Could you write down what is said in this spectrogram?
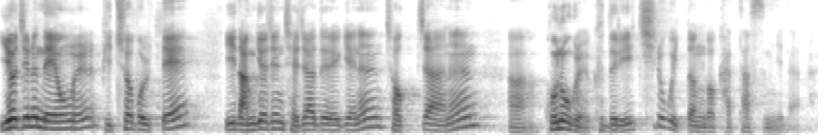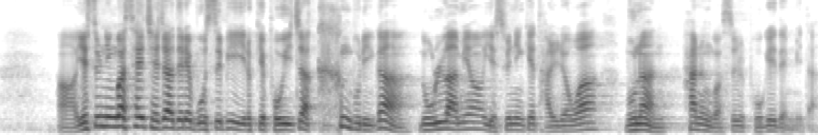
이어지는 내용을 비춰볼 때 이 남겨진 제자들에게는 적지 않은 아, 곤혹을 그들이 치르고 있던 것 같았습니다. 아, 예수님과 세 제자들의 모습이 이렇게 보이자 큰 무리가 놀라며 예수님께 달려와 문안하는 것을 보게 됩니다.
